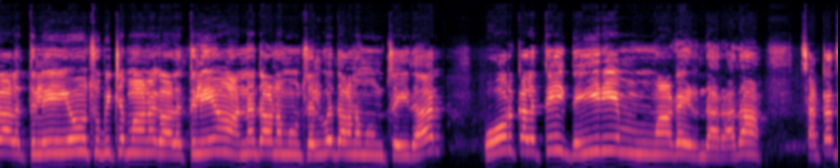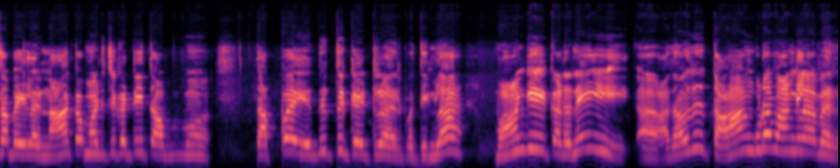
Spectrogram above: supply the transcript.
காலத்திலேயும் சுபிட்சமான காலத்திலேயும் அன்னதானமும் செல்வதானமும் செய்தார். போர்க்களத்தில் தைரியமாக இருந்தார். அதான் சட்டசபையில் நாக்க மடிச்சு கட்டி தப் தப்பை எதிர்த்து கேட்டுறார் பார்த்தீங்களா வாங்கிய கடனை அதாவது தான் கூட வாங்கல அவர்.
